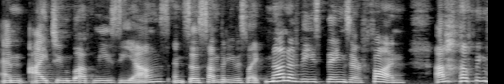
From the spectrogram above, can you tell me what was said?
And I do love museums. And so somebody was like, none of these things are fun. Um,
